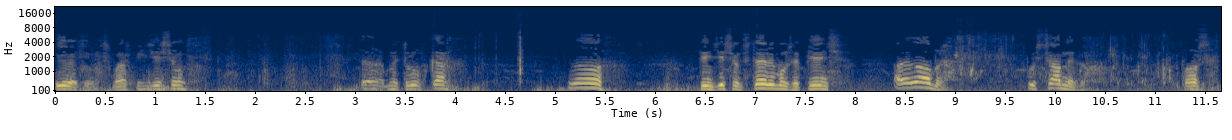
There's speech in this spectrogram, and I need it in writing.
Ile ty masz? Masz 50? Teraz metrówka. No, 54, może 5. Ale dobra. Puszczamy go. Poszedł.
